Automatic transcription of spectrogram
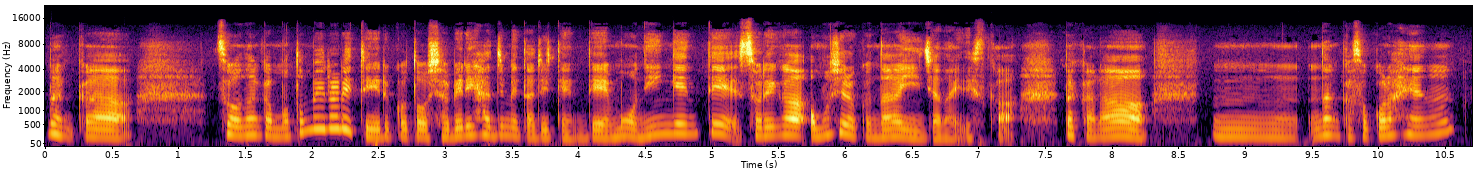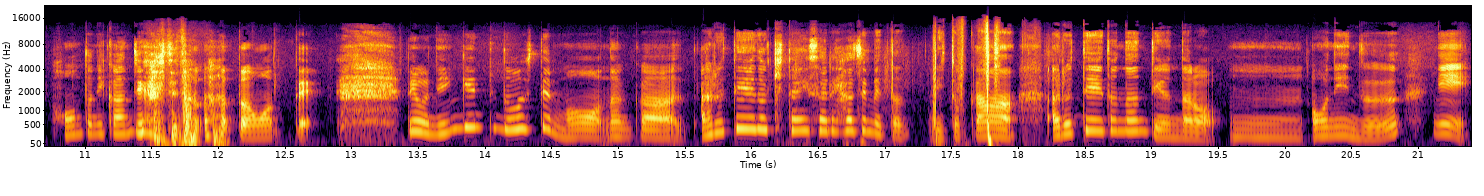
なんかそうなんか求められていることを喋り始めた時点でもう人間ってそれが面白くないじゃないですか。だからうんなんかそこら辺本当に勘違いしてたなと思って でも人間ってどうしてもなんかある程度期待され始めたりとかある程度何て言うんだろううん大人数に、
